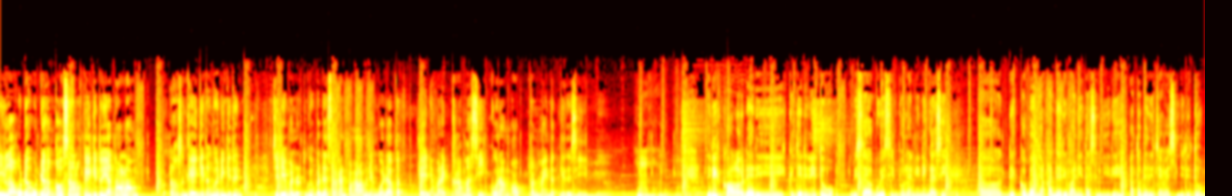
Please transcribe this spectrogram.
Dila udah udah nggak usah lo kayak gitu ya tolong. Langsung kayak gitu gue digituin. Jadi menurut gue berdasarkan pengalaman yang gue dapet kayaknya mereka masih kurang open minded gitu sih Mm-mm. Jadi kalau dari kejadian itu bisa gue simpulin ini nggak sih de- kebanyakan dari wanita sendiri atau dari cewek sendiri tuh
